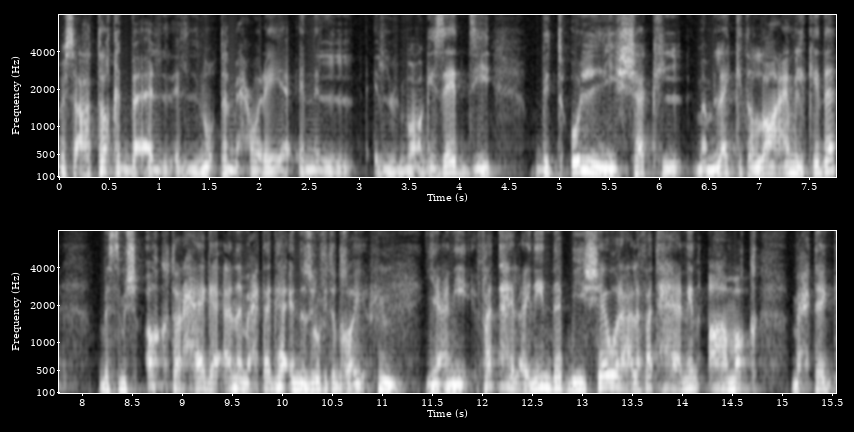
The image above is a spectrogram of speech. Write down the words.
بس أعتقد بقى ال- النقطة المحورية إن ال- المعجزات دي بتقول لي شكل مملكة الله عامل كده بس مش أكتر حاجة أنا محتاجها إن ظروفي تتغير. يعني فتح العينين ده بيشاور على فتح عينين أعمق محتاج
